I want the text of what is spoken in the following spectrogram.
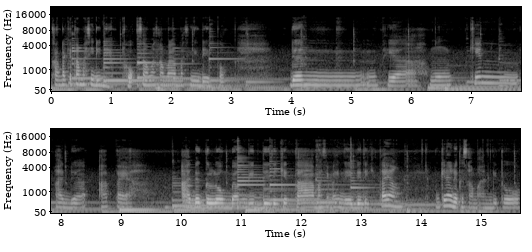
karena kita masih di Depok sama-sama masih di Depok. Dan ya mungkin ada apa ya ada gelombang di diri kita masing-masing dari diri kita yang mungkin ada kesamaan gitu.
